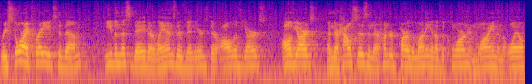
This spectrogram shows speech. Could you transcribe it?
Restore, I pray you, to them, even this day, their lands, their vineyards, their olive yards, olive yards and their houses and their hundred part of the money and of the corn and wine and the oil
